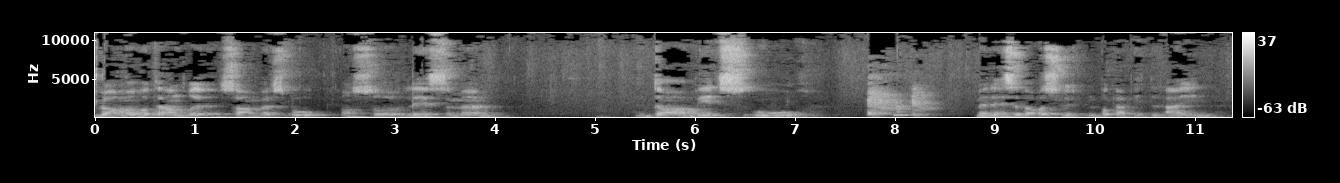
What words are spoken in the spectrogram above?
blar vi over til andre Samuels bok, og så leser vi Davids ord. Vi leser bare slutten på kapittel 1.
